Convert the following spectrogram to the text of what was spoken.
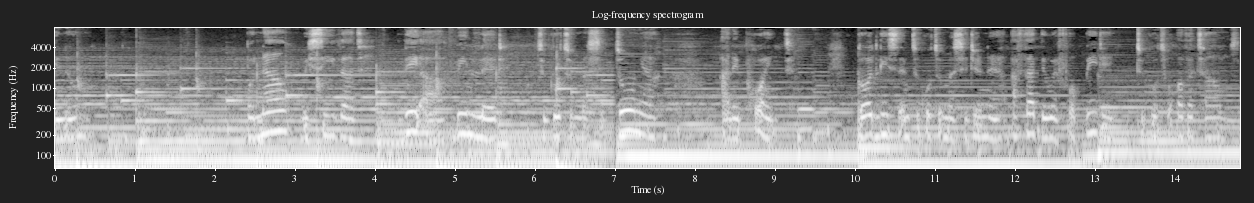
you know. But now we see that they are being led to go to Macedonia at a point. God leads them to go to Macedonia after they were forbidden to go to other towns.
